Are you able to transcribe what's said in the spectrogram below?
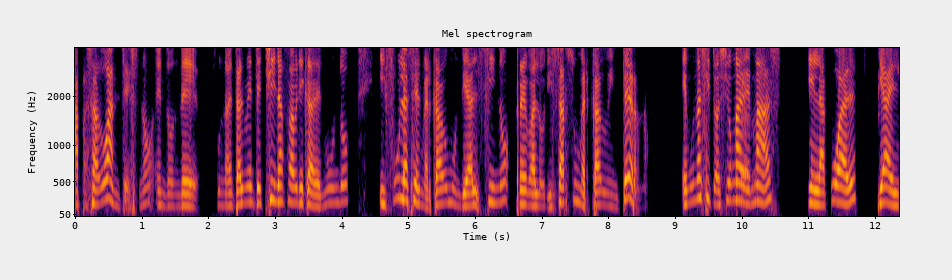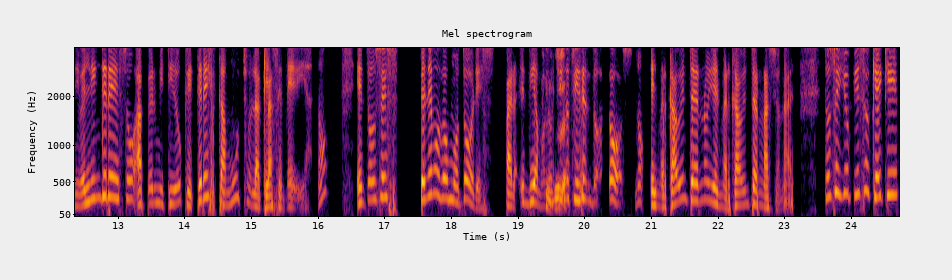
ha pasado antes, ¿no? En donde fundamentalmente China fábrica del mundo y full hacia el mercado mundial, sino revalorizar su mercado interno. En una situación además en la cual ya el nivel de ingreso ha permitido que crezca mucho la clase media, ¿no? Entonces, tenemos dos motores, para, eh, digamos, los chinos tienen dos, ¿no? El mercado interno y el mercado internacional. Entonces, yo pienso que hay que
